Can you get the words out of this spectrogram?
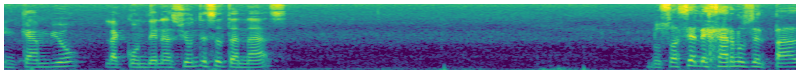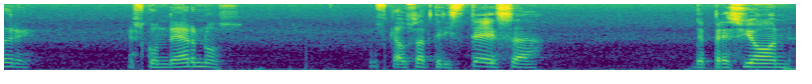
En cambio, la condenación de Satanás nos hace alejarnos del Padre escondernos, nos causa tristeza, depresión,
